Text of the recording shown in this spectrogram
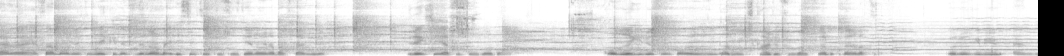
Nerede hesabım olduğu için ekledim size normal isim seçiyorsunuz yeni oyuna başlar gibi. Direkt şey yapıyorsunuz orada. Koduna giriyorsunuz oyununuzun tadını çıkartıyorsunuz arkadaşlar bu kadar basit. Gördüğünüz gibi yüklendi.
